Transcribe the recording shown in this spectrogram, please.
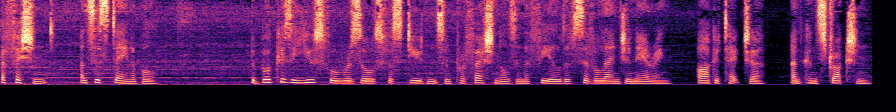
efficient, and sustainable. The book is a useful resource for students and professionals in the field of civil engineering, architecture, and construction.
